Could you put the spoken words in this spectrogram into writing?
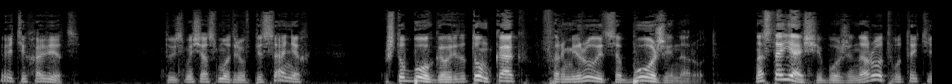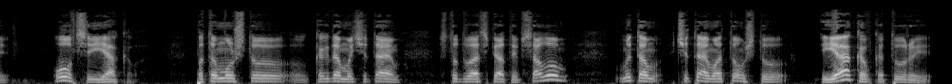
этих овец. То есть мы сейчас смотрим в Писаниях, что Бог говорит о том, как формируется Божий народ. Настоящий Божий народ, вот эти овцы Якова. Потому что, когда мы читаем 125-й псалом, мы там читаем о том, что Яков, который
